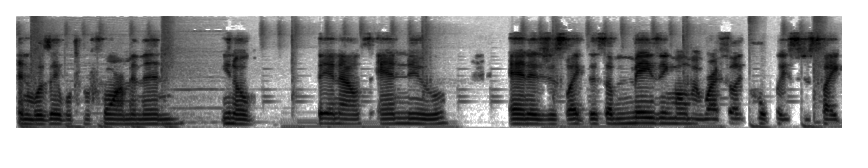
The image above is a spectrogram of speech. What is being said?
and was able to perform. And then, you know, they announced and knew and it's just like this amazing moment where I feel like the whole place just like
